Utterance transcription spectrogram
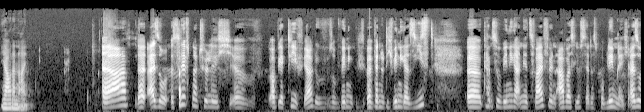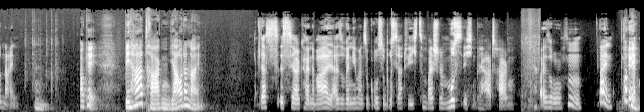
Ja oder nein? Ja, also es hilft natürlich äh, objektiv, ja. Du so wenig, wenn du dich weniger siehst, äh, kannst du weniger an dir zweifeln, aber es löst ja das Problem nicht. Also nein. Hm. Okay. BH tragen, ja oder nein? Das ist ja keine Wahl. Also wenn jemand so große Brüste hat wie ich zum Beispiel, muss ich ein BH tragen. Also, hm, nein. Okay.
